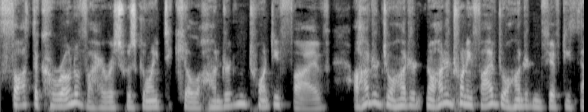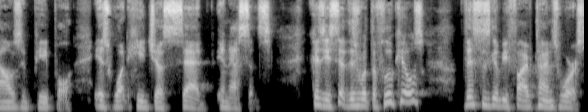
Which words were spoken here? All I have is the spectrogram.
thought the coronavirus was going to kill 125, 100 to 100, no, 125 to 150,000 people is what he just said in essence. Because he said, this is what the flu kills. This is going to be five times worse.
